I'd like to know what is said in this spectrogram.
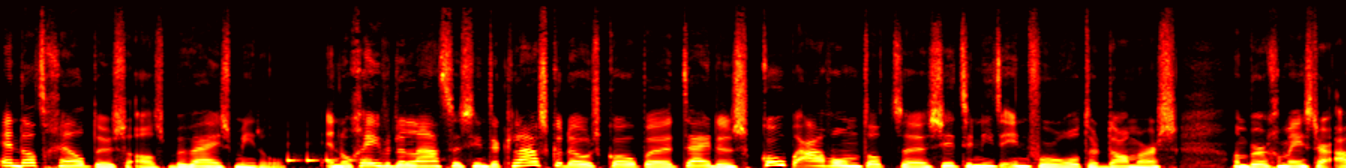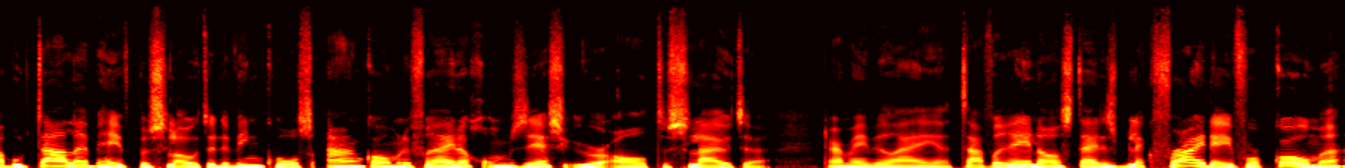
En dat geldt dus als bewijsmiddel. En nog even de laatste Sinterklaas cadeaus kopen tijdens koopavond. Dat uh, zit er niet in voor Rotterdammers. Want burgemeester Abu Taleb heeft besloten de winkels aankomende vrijdag om 6 uur al te sluiten. Daarmee wil hij uh, taferelen als tijdens Black Friday voorkomen.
